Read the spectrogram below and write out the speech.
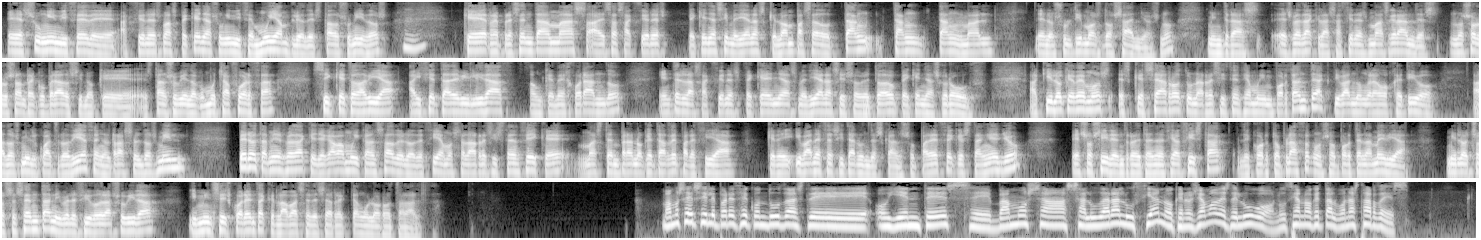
es un índice de acciones más pequeñas, un índice muy amplio de Estados Unidos, mm. que representa más a esas acciones pequeñas y medianas que lo han pasado tan, tan, tan mal en los últimos dos años, ¿no? Mientras es verdad que las acciones más grandes no solo se han recuperado, sino que están subiendo con mucha fuerza, sí que todavía hay cierta debilidad, aunque mejorando, entre las acciones pequeñas, medianas y sobre todo pequeñas growth. Aquí lo que vemos es que se ha roto una resistencia muy importante, activando un gran objetivo a 2410 en el Russell 2000, pero también es verdad que llegaba muy cansado y lo decíamos a la resistencia y que más temprano que tarde parecía que iba a necesitar un descanso. Parece que está en ello, eso sí, dentro de tendencia alcista, de corto plazo, con soporte en la media 1860, niveles vivos de la subida, y 1640, que es la base de ese rectángulo roto al alza. Vamos a ver si le parece con dudas de oyentes. Eh, vamos a saludar a Luciano, que nos llama desde Lugo. Luciano, ¿qué tal? Buenas tardes.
